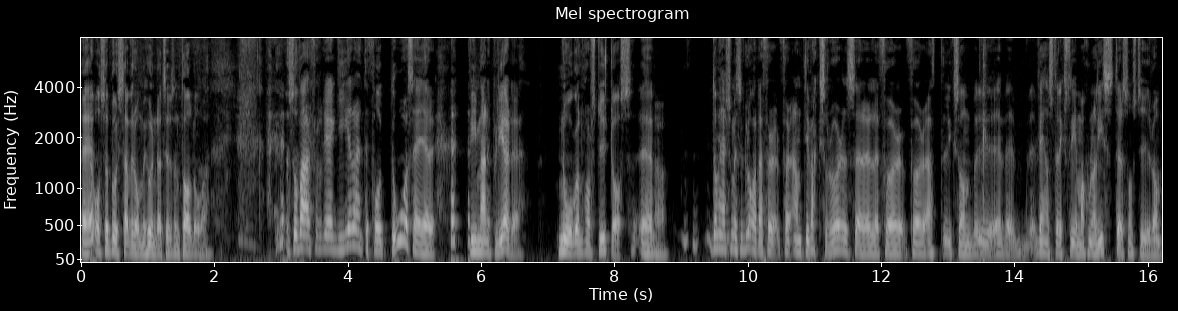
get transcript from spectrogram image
Eh, och så bussar vi dem i hundratusental då. Så varför reagerar inte folk då och säger vi manipulerade? Någon har styrt oss. Eh, ja. De här som är så glada för, för antivaxrörelser eller för, för att liksom eh, vänsterextrema journalister som styr dem.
